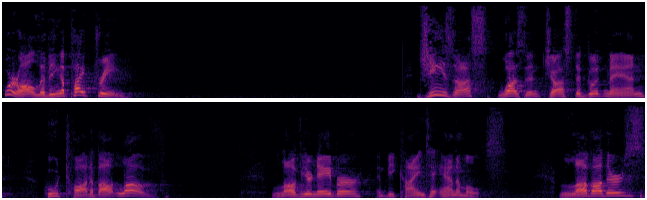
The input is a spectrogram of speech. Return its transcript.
we're all living a pipe dream. Jesus wasn't just a good man who taught about love. Love your neighbor and be kind to animals. Love others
